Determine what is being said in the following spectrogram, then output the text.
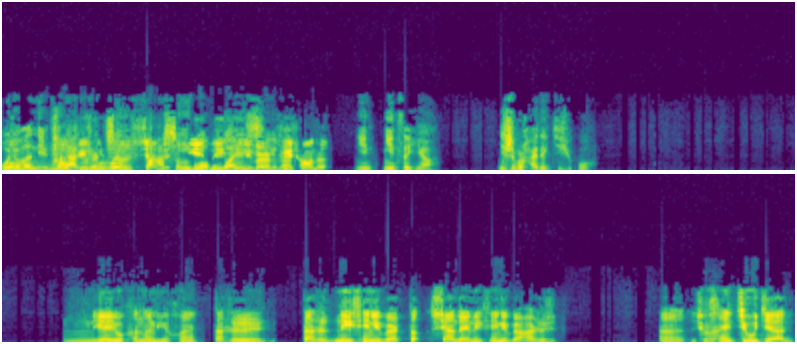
我就问你，他俩就是真发生过关系了非，常的，你你怎样？你是不是还得继续过？嗯，也有可能离婚，但是但是内心里边的现在内心里边还是，嗯，就很纠结。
